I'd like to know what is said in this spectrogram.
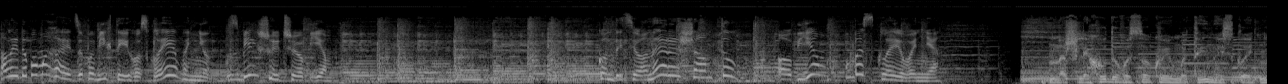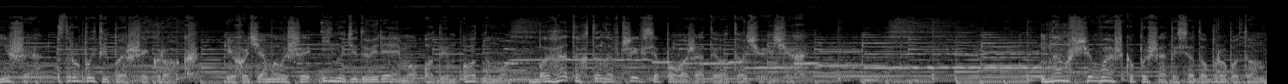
але й допомагають запобігти його склеюванню, збільшуючи об'єм. Кондиціонери шамту. Об'єм без склеювання. На шляху до високої мети найскладніше зробити перший крок. І хоча ми лише іноді довіряємо один одному, багато хто навчився поважати оточуючих. Нам ще важко пишатися добробутом.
